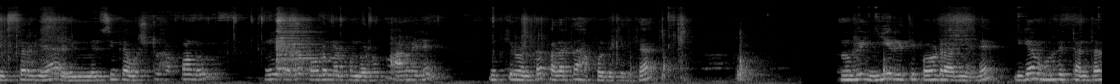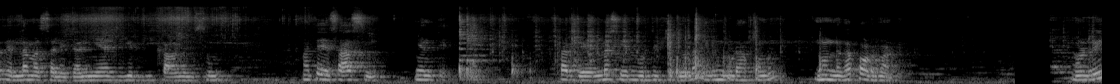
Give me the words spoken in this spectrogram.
ಮಿಕ್ಸರ್ಗೆ ಮೆಣಸಿನ್ಕಾಯಿ ಅಷ್ಟು ಹಾಕ್ಕೊಂಡು ನೀಟಾಗಿ ಪೌಡರ್ ಮಾಡ್ಕೊಂಡು ಬರ್ಬೇಕು ಆಮೇಲೆ ಮಿಕ್ಕಿರುವಂಥ ಪದಾರ್ಥ ಹಾಕ್ಕೊಳ್ಬೇಕು ಇದಕ್ಕೆ. ನೋಡಿರಿ, ಈ ರೀತಿ ಪೌಡ್ರ್ ಆದಮೇಲೆ ಈಗ ಹುರಿದಿಟ್ಟಂಥದ್ದು ಎಲ್ಲ ಮಸಾಲೆ, ಧನಿಯಾ, ಜೀರಿಗೆ, ಕಾಳು ಮೆಣಸು ಮತ್ತು ಸಾಸಿವೆ, ಮೆಂತೆ ಕರ್ಬೇವು ಎಲ್ಲ ಸೇರಿ ಹುರಿದಿಟ್ಟಿದ್ವಲ್ಲ, ಇದನ್ನು ಕೂಡ ಹಾಕ್ಕೊಂಡು ನುಣ್ಣಗೆ ಪೌಡ್ರ್ ಮಾಡಬೇಕು. ನೋಡಿರಿ,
